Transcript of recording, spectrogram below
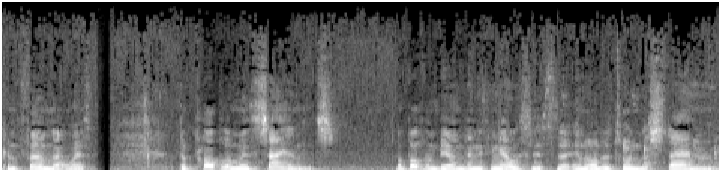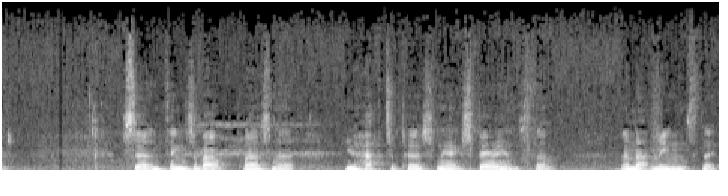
confirm that with. The problem with science, above and beyond anything else, is that in order to understand certain things about plasma, you have to personally experience them. And that means that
